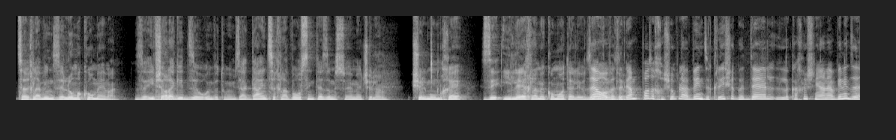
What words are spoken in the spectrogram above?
צריך להבין, זה לא מקור מהימן. זה אי אפשר כן. להגיד זה אורים ותומים, זה עדיין צריך לעבור סינתזה מסוימת של, כן. של מומחה, זה ילך למקומות האלה יותר זהו, ויותר. אבל זה גם פה, זה חשוב להבין, זה כלי שגדל, לקח לי שנייה להבין את זה,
